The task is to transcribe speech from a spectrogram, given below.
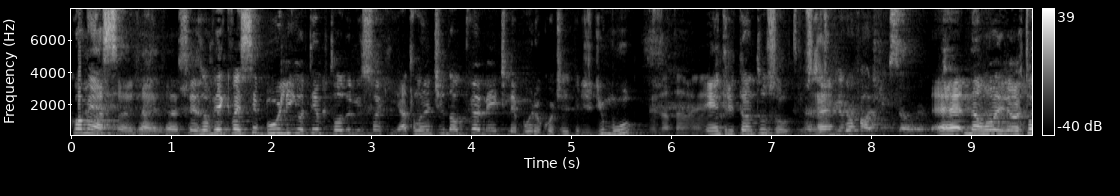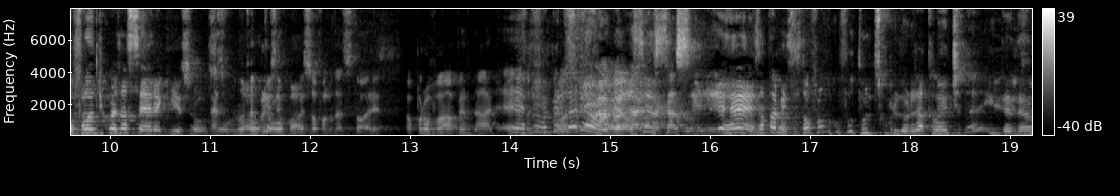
Começa, já, já, vocês vão ver que vai ser bullying o tempo todo nisso aqui. Atlântida, obviamente, Lemur eu continuei pedindo de Mu, Exatamente. entre tantos outros. A né? gente né? não fala de ficção, né? É, não, eu estou falando de coisa séria aqui. Sou, Mas, não foi por principal você começou a falar da história? Para provar a verdade? É, a verdade. É não, é, é, exatamente, vocês estão falando com o futuro descobridor de Atlântida, entendeu?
